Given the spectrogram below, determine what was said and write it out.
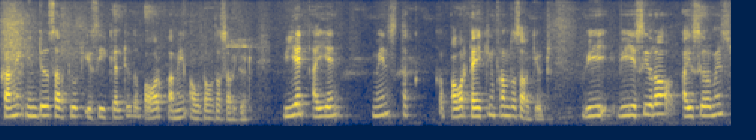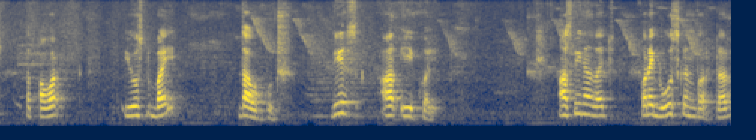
coming into the circuit is equal to the power coming out of the circuit. Vn In means the power taking from the circuit. V V0 I0 means the power used by the output. These are equal. As we know that for a boost converter,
